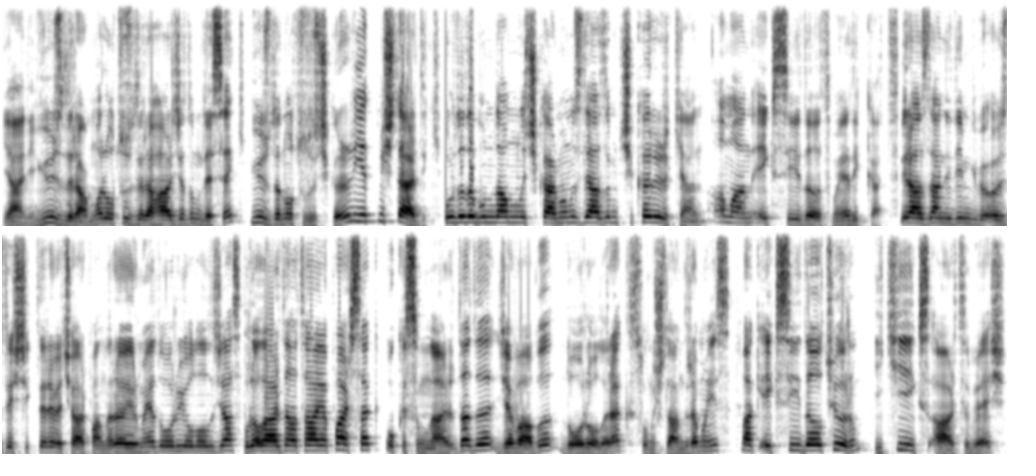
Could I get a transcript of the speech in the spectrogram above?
Yani 100 liram var 30 lira harcadım desek 100'den 30'u çıkarır 70 derdik. Burada da bundan bunu çıkarmamız lazım. Çıkarırken aman eksiği dağıtmaya dikkat. Birazdan dediğim gibi özdeşliklere ve çarpanlara ayırmaya doğru yol alacağız. Buralarda hata yaparsak o kısımlarda da cevabı doğru olarak sonuçlandıramayız. Bak eksiği dağıtıyorum. 2x artı 5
